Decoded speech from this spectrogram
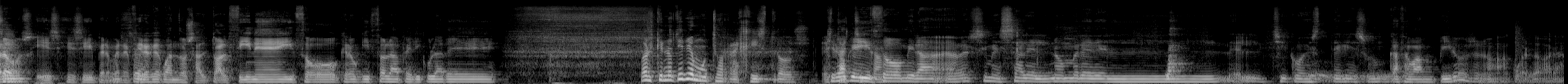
claro, así. sí, sí, sí, pero me refiero sé. que cuando saltó al cine hizo, creo que hizo la película de, Bueno, es que no tiene muchos registros. creo esta que chica. hizo, mira, a ver si me sale el nombre del chico este que es un cazavampiros, no me acuerdo ahora.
